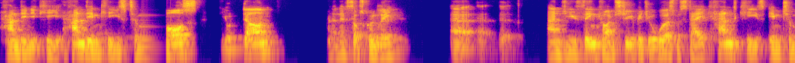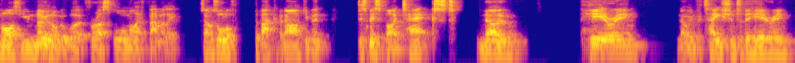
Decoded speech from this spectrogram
"Hand in your key, hand in keys to Moz. You're done." And then subsequently, uh, uh, and you think I'm stupid, your worst mistake, hand keys into Moz, you no longer work for us or my family. So that was all off the back of an argument, dismissed by text, no hearing, no invitation to the hearing,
